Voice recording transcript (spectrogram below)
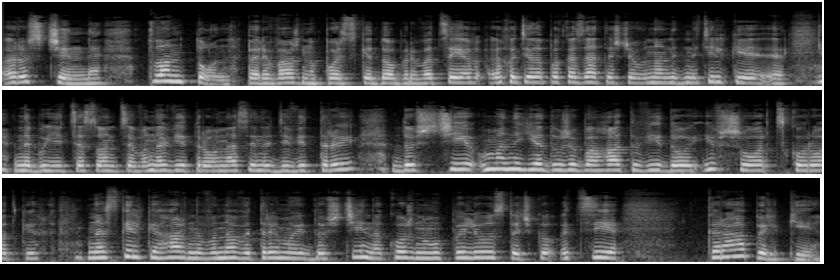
розчинне. Плантон, переважно польське добриво. Це я хотіла показати, що воно не, тільки е, не боїться сонця, вона вітру. У нас іноді вітри, дощі. У мене є дуже багато відео і в шортс коротких. Наскільки гарно вона витримує дощі на кожному пелюсточку. Оці крапельки.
